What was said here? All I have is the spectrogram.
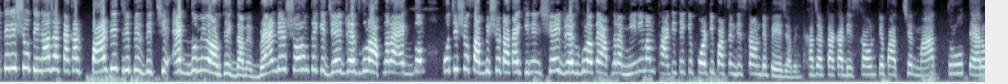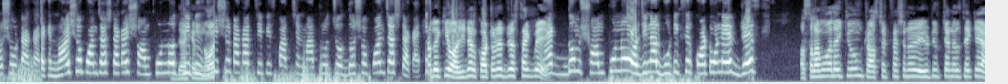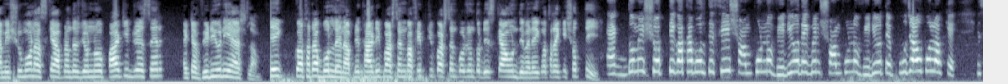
পঁয়ত্রিশশো তিন হাজার টাকার পার্টি থ্রি পিস দিচ্ছি একদমই অর্ধেক দামে। ব্র্যান্ডের শোরুম থেকে যে ড্রেসগুলো আপনারা একদম পঁচিশশো ছাব্বিশশো টাকায় কিনেন সেই ড্রেসগুলোতে আপনারা মিনিমাম থার্টি থেকে ফোর্টি পার্সেন্ট ডিসকাউন্টে পেয়ে যাবেন। হাজার টাকা ডিসকাউন্টে পাচ্ছেন মাত্র তেরোশো টাকায়। দেখেন নয়শো পঞ্চাশ টাকায় সম্পূর্ণ থ্রি পিস দুইশো টাকার থ্রি পিস পাচ্ছেন মাত্র চোদ্দশো পঞ্চাশ টাকায়। কি অরিজিনাল কটনের ড্রেস থাকবে? একদম সম্পূর্ণ অরিজিনাল বুটিক্স এর কটনের ড্রেস আসসালামু আলাইকুম ট্রাস্টেড ফ্যাশনের ইউটিউব চ্যানেল থেকে আমি সুমন। আজকে আপনাদের জন্য পার্টি ড্রেসের একটা ভিডিও নিয়ে আসলাম। এই কথাটা বললেন আপনি থার্টি পার্সেন্ট বা ফিফটি পার্সেন্ট পর্যন্ত ডিসকাউন্ট দিবেন এই কথাটা কি সত্যি? একদমই সত্যি কথা বলতেছি সম্পূর্ণ ভিডিও দেখবেন সম্পূর্ণ ভিডিওতে পূজা উপলক্ষে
